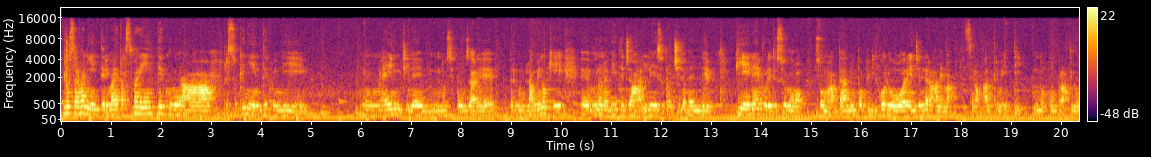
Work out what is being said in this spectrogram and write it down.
Non serve a niente, rimane trasparente, colora pressoché niente, quindi è inutile, non si può usare per nulla, a meno che eh, voi non avete già le sopracciglia belle piene e volete solo insomma dargli un po' più di colore in generale, ma se no altrimenti non compratelo.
